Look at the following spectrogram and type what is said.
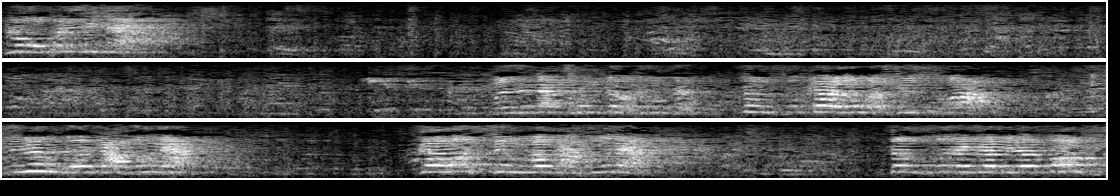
老我背去。我是家从小就是，政府干了我，说死话，是用我干住让我辛苦咋大呢，政府在家给他包皮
